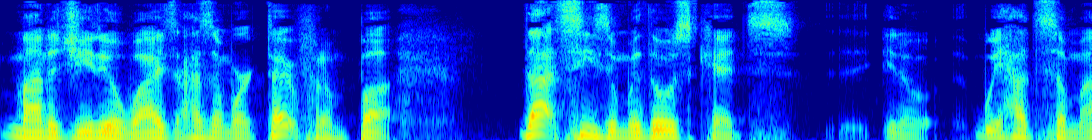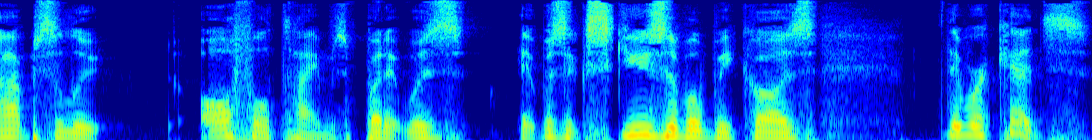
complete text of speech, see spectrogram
Managerial wise, it hasn't worked out for him. But that season with those kids, you know, we had some absolute awful times, but it was it was excusable because they were kids,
